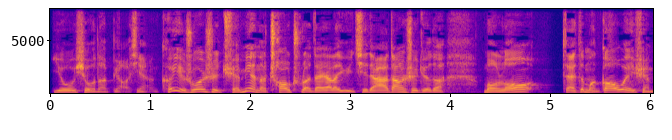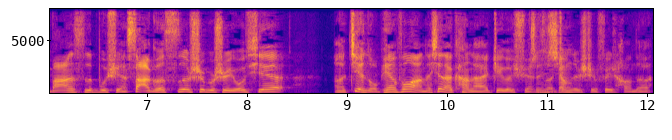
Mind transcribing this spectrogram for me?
优秀的表现，可以说是全面的超出了大家的预期。大家当时觉得猛龙在这么高位选巴恩斯不选萨格斯，是不是有些呃剑走偏锋啊？那现在看来，这个选择真的是非常的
